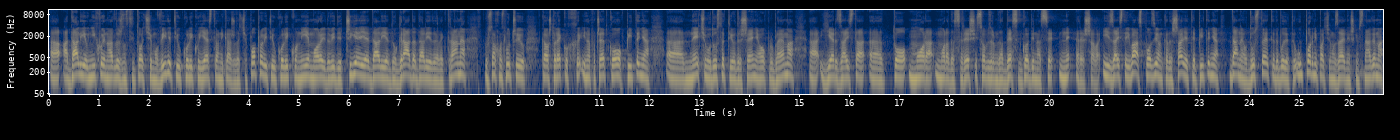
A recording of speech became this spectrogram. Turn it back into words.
a da li je u njihovoj nadležnosti, to ćemo vidjeti. Ukoliko jeste, oni kažu da će popraviti. Ukoliko nije, moraju da vide čije je, da li je do grada, da li je do elektrana. U svakom slučaju, kao što rekoh i na početku ovog pitanja, nećemo odustati od rešenja ovog problema, jer zaista to mora, mora da se reši s obzirom da 10 godina se ne rešava. I zaista i vas pozivam kada šaljete pitanja da ne odustajete, da budete uporni, pa ćemo zajedničkim snagama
